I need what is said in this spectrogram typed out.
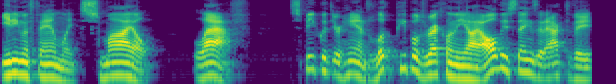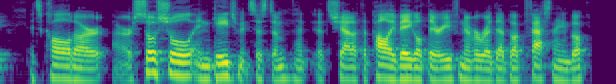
eating with family, smile, laugh, speak with your hands, look people directly in the eye. All these things that activate, it's called our, our social engagement system. That's shout out to polyvagal theory. If you've never read that book, fascinating book.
